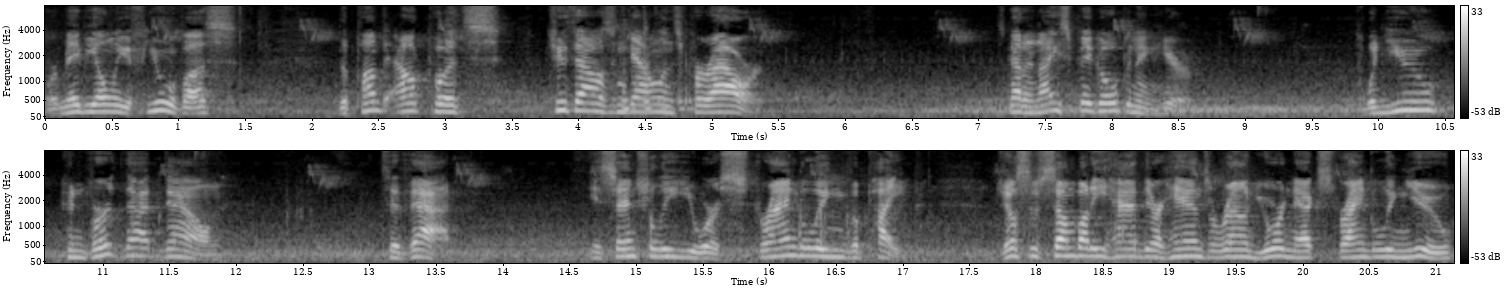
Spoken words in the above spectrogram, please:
or maybe only a few of us. The pump outputs 2,000 gallons per hour. It's got a nice big opening here. When you convert that down to that, essentially you are strangling the pipe. Just as somebody had their hands around your neck strangling you,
